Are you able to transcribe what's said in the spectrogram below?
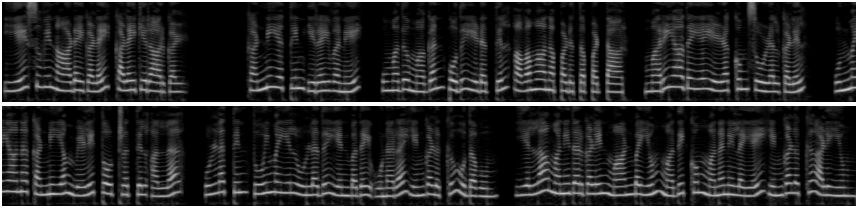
இயேசுவின் ஆடைகளை களைகிறார்கள். கண்ணியத்தின் இறைவனே உமது மகன் பொது இடத்தில் அவமானப்படுத்தப்பட்டார். மரியாதையை இழக்கும் சூழல்களில் உண்மையான கண்ணியம் வெளித்தோற்றத்தில் அல்ல உள்ளத்தின் தூய்மையில் உள்ளது என்பதை உணர எங்களுக்கு உதவும். எல்லா மனிதர்களின் மாண்பையும் மதிக்கும் மனநிலையை எங்களுக்கு அழியும்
